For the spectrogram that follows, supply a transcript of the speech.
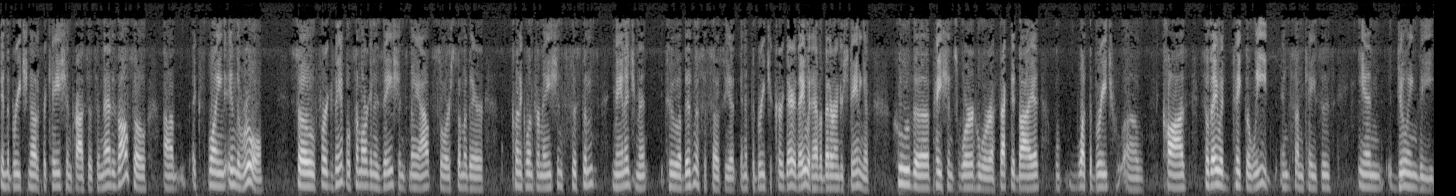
in the breach notification process, and that is also um, explained in the rule. So, for example, some organizations may outsource some of their clinical information systems management to a business associate, and if the breach occurred there, they would have a better understanding of who the patients were who were affected by it, what the breach uh, caused. So they would take the lead in some cases in doing the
